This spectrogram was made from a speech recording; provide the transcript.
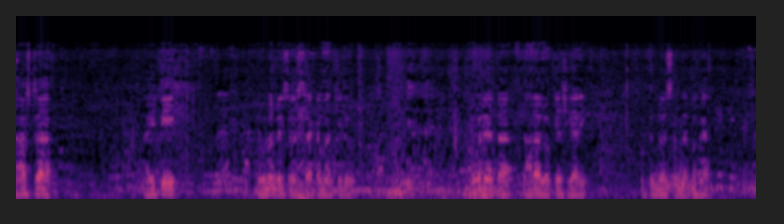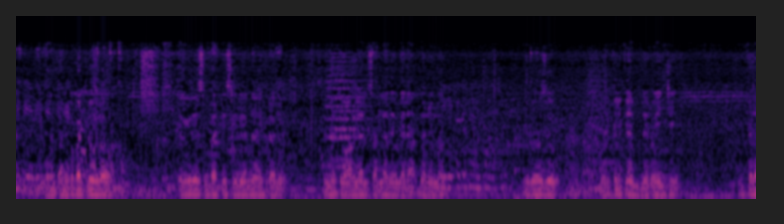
రాష్ట్ర ఐటీ హ్యూమన్ రిసోర్స్ శాఖ మంత్రులు యువనేత నారా లోకేష్ గారి పుట్టినరోజు సందర్భంగా మన తణుకుపట్నంలో తెలుగుదేశం పార్టీ సీనియర్ నాయకురాలు శ్రీమతి వాగులాల సరళాదేవి గారి ఆధ్వర్యంలో ఈరోజు మెడికల్ క్యాంప్ నిర్వహించి ఇక్కడ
